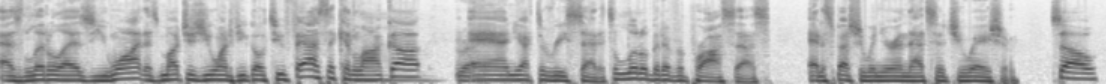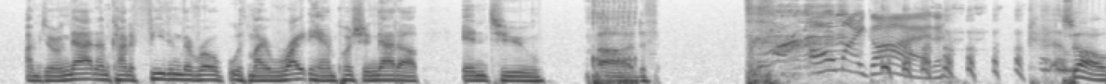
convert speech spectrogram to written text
as little as you want, as much as you want. If you go too fast, it can lock up, Right. and you have to reset. It's a little bit of a process, and especially when you're in that situation. So I'm doing that, and I'm kind of feeding the rope with my right hand, pushing that up into uh, the. Th- oh my God, so,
